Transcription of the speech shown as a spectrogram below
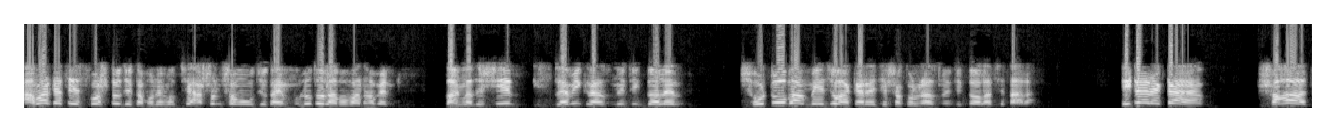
আমার কাছে স্পষ্ট যেটা মনে হচ্ছে, আসন সমঝোতায় মূলত লাভবান হবেন বাংলাদেশের ইসলামিক রাজনৈতিক দলের ছোট বা মেজো আকারে যে সকল রাজনৈতিক দল আছে তারা। এটার একটা সহজ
